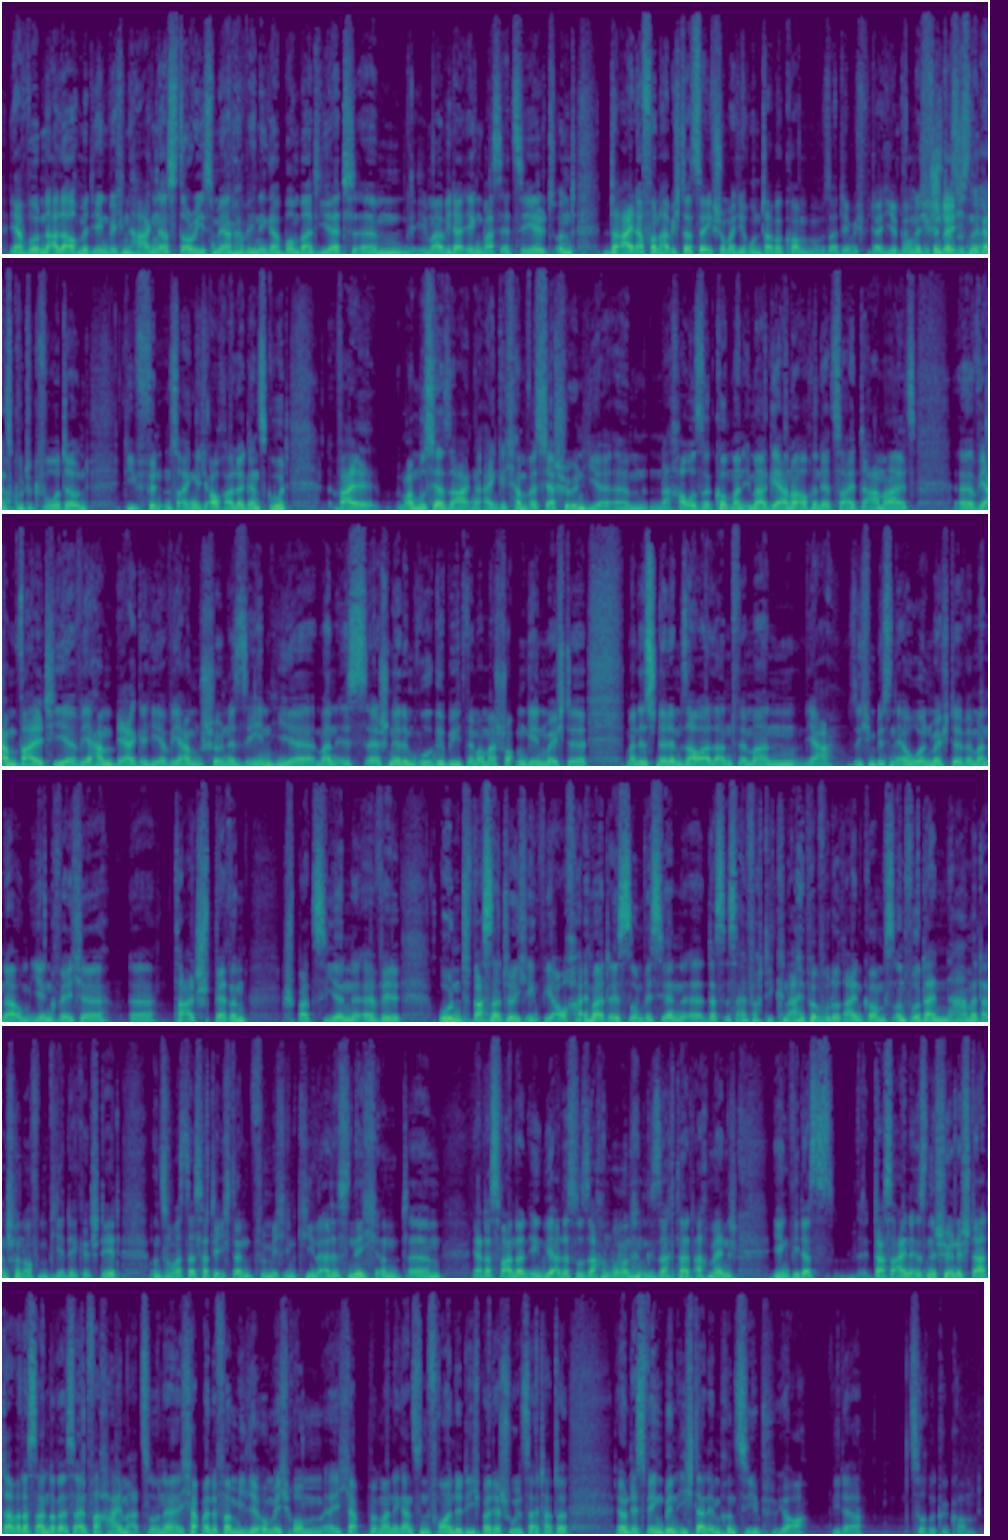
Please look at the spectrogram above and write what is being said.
ja, wurden alle auch mit irgendwelchen Hagener Stories mehr oder weniger bombardiert, ähm, immer wieder irgendwas erzählt und drei davon habe ich tatsächlich schon mal hier runterbekommen, seitdem ich wieder hier bin. Oh, ich finde, das ist eine ja. ganz gute Quote und die finden es eigentlich auch alle ganz gut, weil man muss ja sagen, eigentlich haben wir es ja schön hier. Ähm, nach Hause kommt man immer gerne, auch in der Zeit damals. Äh, wir haben Wald hier, wir haben Berge hier, wir haben schöne Seen hier. Man ist äh, schnell im Ruhrgebiet, wenn man mal shoppen gehen möchte. Man ist schnell im Sauerland, wenn man ja sich ein bisschen erholen möchte, wenn man da um irgendwelche äh, Talsperren spazieren äh, will. Und was natürlich irgendwie auch Heimat ist, so ein bisschen, äh, das ist einfach die Kneipe, wo du reinkommst und wo dein Name dann schon auf dem Bierdeckel steht. Und sowas, das hatte ich dann für mich in Kiel alles nicht. Und ähm, ja, das waren dann irgendwie alles so Sachen, wo man dann gesagt hat, ach Mensch, irgendwie das, das eine ist eine schöne Stadt, aber das andere ist einfach Heimat. So, ne? Ich habe meine Familie um mich rum, ich habe meine ganzen Freunde, die ich bei der Schulzeit hatte. Ja, und deswegen bin ich dann im Prinzip, ja, wieder zurückgekommen.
